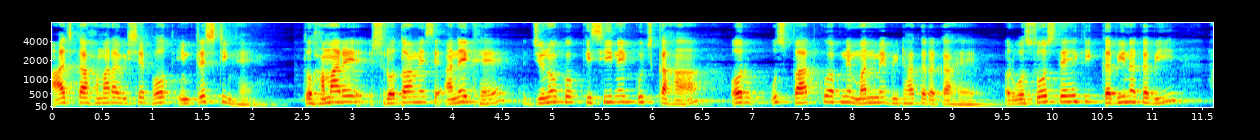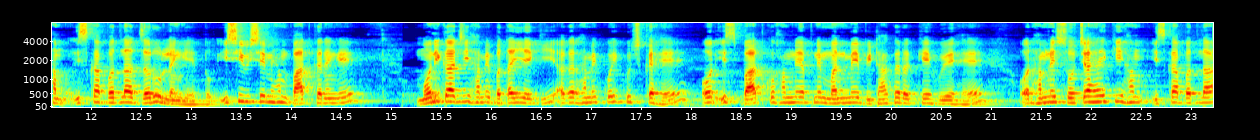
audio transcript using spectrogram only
आज का हमारा विषय बहुत इंटरेस्टिंग है। तो हमारे श्रोताओं में से अनेक है जिन्हों को किसी ने कुछ कहा और उस बात को अपने मन में बिठा कर रखा है और वो सोचते हैं कि कभी ना कभी हम इसका बदला ज़रूर लेंगे। तो इसी विषय में हम बात करेंगे। मोनिका जी, हमें बताइए कि अगर हमें कोई कुछ कहे और इस बात को हमने अपने मन में बिठा कर रखे हुए है और हमने सोचा है कि हम इसका बदला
